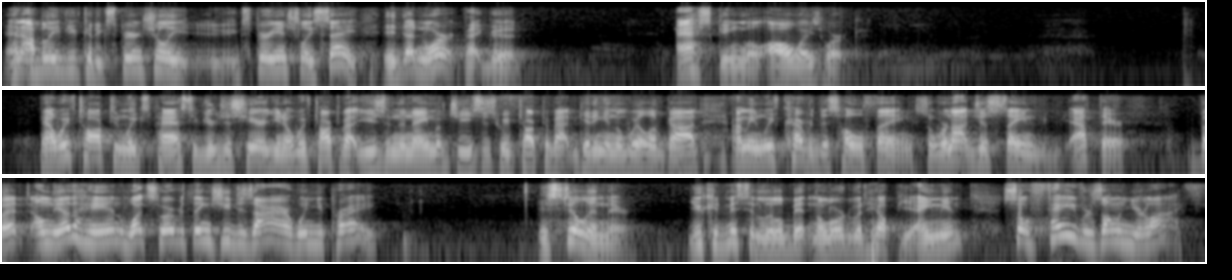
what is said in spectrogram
And I believe you could experientially, experientially say it doesn't work that good. Asking will always work. Now, we've talked in weeks past, if you're just here, you know, we've talked about using the name of Jesus. We've talked about getting in the will of God. I mean, we've covered this whole thing. So we're not just saying out there. But on the other hand, whatsoever things you desire when you pray is still in there. You could miss it a little bit and the Lord would help you. Amen? So favor's on your life.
